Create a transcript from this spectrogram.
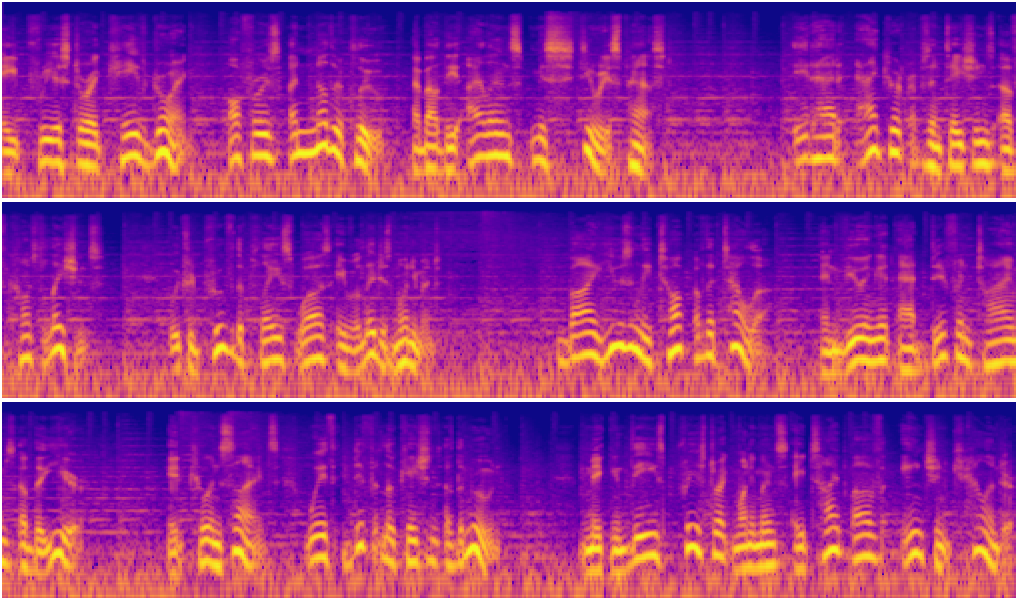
A prehistoric cave drawing offers another clue about the island's mysterious past. It had accurate representations of constellations, which would prove the place was a religious monument. By using the top of the taula and viewing it at different times of the year, it coincides with different locations of the moon, making these prehistoric monuments a type of ancient calendar.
